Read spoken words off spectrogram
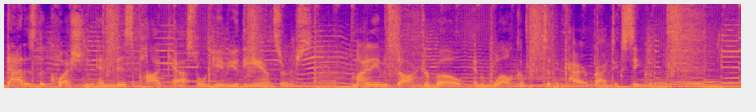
That is the question, and this podcast will give you the answers. My name is Dr. Bo, and welcome to the Chiropractic Secrets.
